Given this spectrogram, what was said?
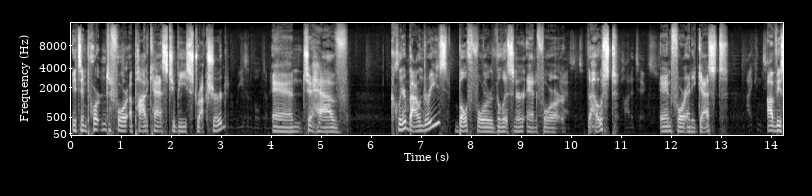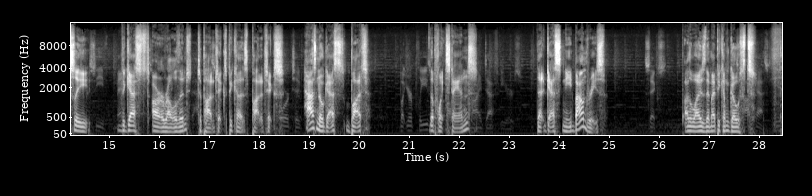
it's important for a podcast to be structured and to have clear boundaries, both for the listener and for the host and for any guests. Obviously, to receive many the guests are irrelevant to Poditics because Poditics has no guests, but but your pleas the point stands. on my deaf ears. that guests need boundaries. Otherwise, they might become ghosts. Podcast is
